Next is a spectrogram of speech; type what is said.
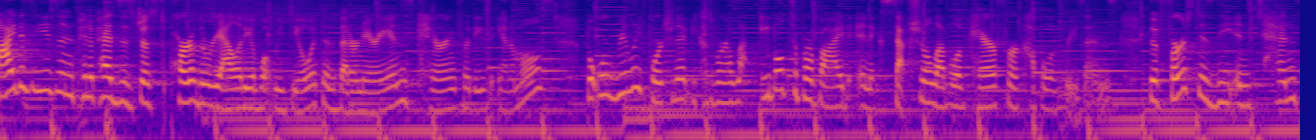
Eye disease in pinnipeds is just part of the reality of what we deal with as veterinarians caring for these animals, but we're really fortunate because we're able to provide an exceptional level of care for a couple of reasons. The first is the intense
